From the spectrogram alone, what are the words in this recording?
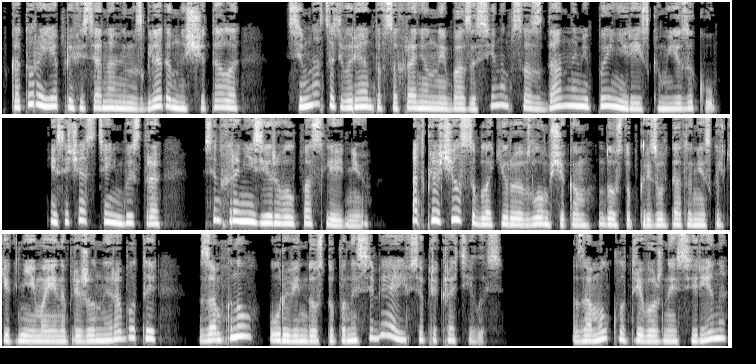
в которой я профессиональным взглядом насчитала — 17 вариантов сохраненной базы синапса с данными по инерейскому языку. И сейчас тень быстро синхронизировал последнюю. Отключился, блокируя взломщикам доступ к результату нескольких дней моей напряженной работы, замкнул уровень доступа на себя, и все прекратилось. Замолкла тревожная сирена,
